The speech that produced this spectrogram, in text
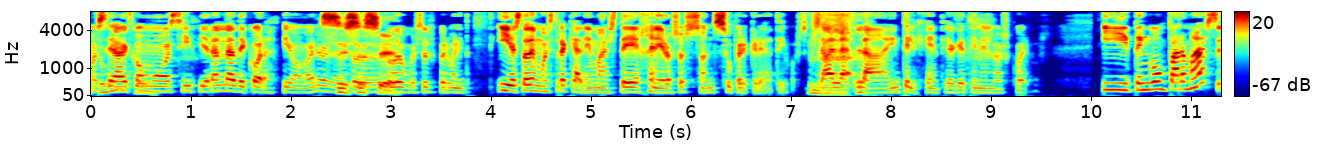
O sea, bonito. como si hicieran la decoración, ¿vale? Sí, todo, sí, sí. todo pues súper bonito. Y esto demuestra que además de generosos son súper creativos. O sea, la, la inteligencia que tienen los cuervos. Y tengo un par más,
